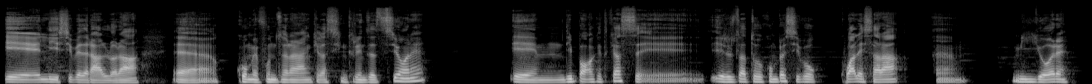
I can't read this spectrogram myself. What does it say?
E lì si vedrà allora eh, come funzionerà anche la sincronizzazione e, ehm, di Pocketcast e il risultato complessivo quale sarà eh, migliore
